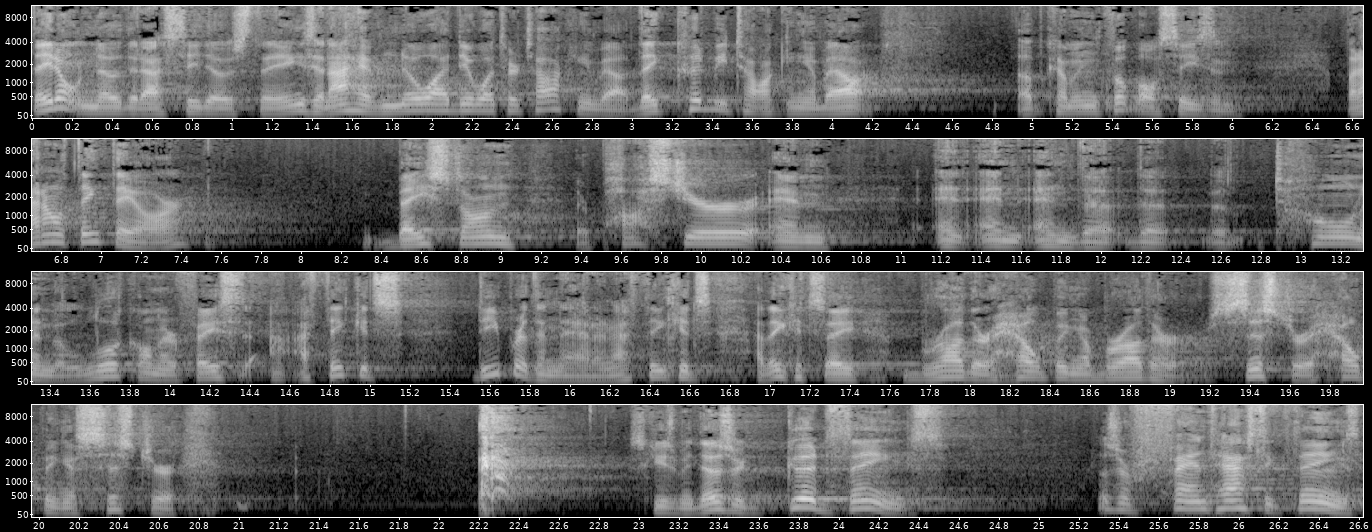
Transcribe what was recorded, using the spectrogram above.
they don't know that I see those things, and I have no idea what they're talking about. They could be talking about upcoming football season, but I don't think they are, based on their posture and and, and, and the, the, the tone and the look on their faces. I think it's deeper than that. And I think it's, I think it's a brother helping a brother, sister helping a sister. Excuse me. Those are good things. Those are fantastic things.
